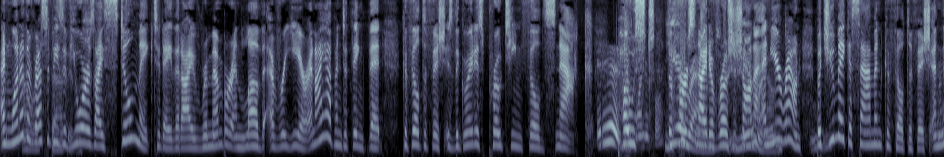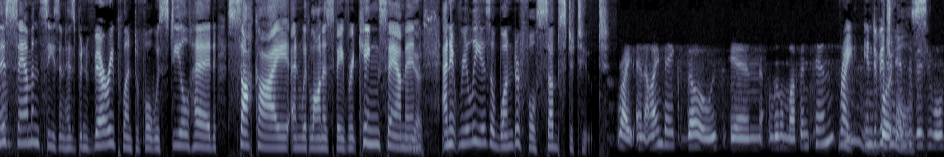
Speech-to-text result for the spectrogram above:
And one of the Oh, it's recipes of yours I still make today that I remember and love every year. And I happen to think that gefilte fish is the greatest protein filled snack It is. post the Year first night of. Rosh Hashanah Year and year round. round. Mm-hmm. But you make a salmon gefilte fish. And this mm-hmm. salmon season has been very plentiful with steelhead, sockeye, and with Lana's favorite king salmon. Yes. And it really is a wonderful substitute. Right, and I make those in little muffin tins. Right, hmm. For individuals. individual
